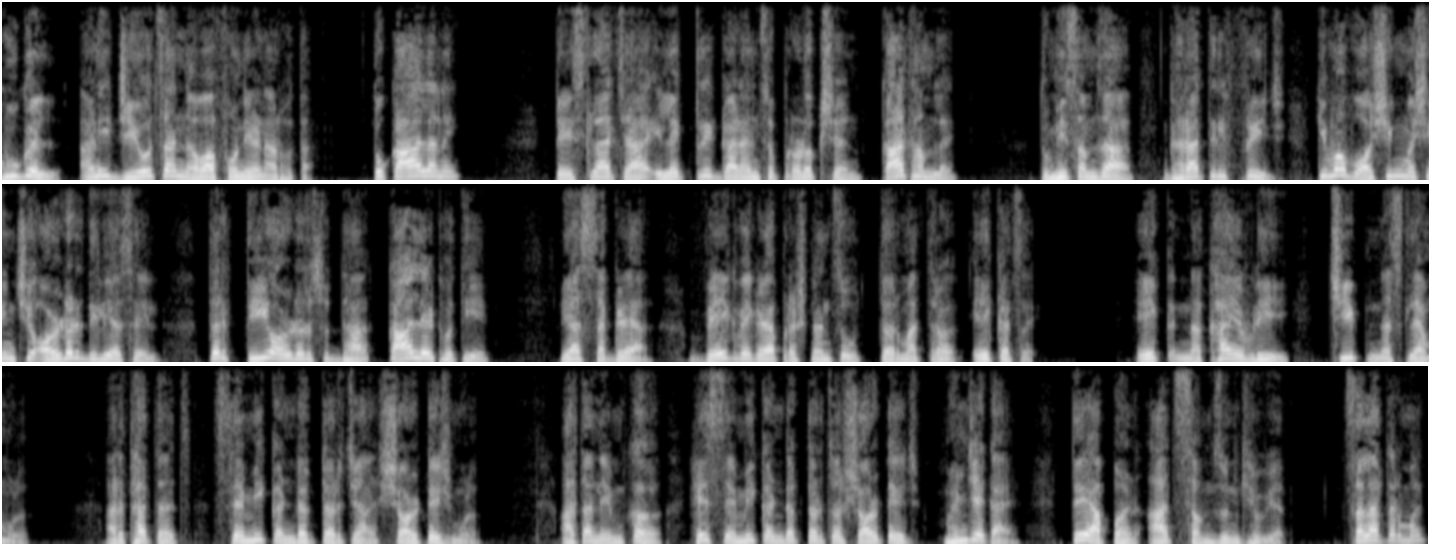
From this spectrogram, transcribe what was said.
Google आणि जिओचा नवा फोन येणार होता. तो का आला नाही? टेस्लाच्या इलेक्ट्रिक गाड्यांचं प्रोडक्शन का थांबलंय? तुम्ही समजा घरातील फ्रीज किंवा वॉशिंग मशीनची ऑर्डर दिली असेल तर ती ऑर्डर सुद्धा का लेट होतीये? या सगळ्या वेगवेगळ्या प्रश्नांचं उत्तर मात्र एकच आहे. एक नखा एवढी चीप नसल्यामुळं. अर्थातच सेमी कंडक्टरच्या शॉर्टेजमुळं आता नेमकं हे सेमी कंडक्टरचं शॉर्टेज म्हणजे काय? ते आपण आज समजून घेऊयात. चला तर मग.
